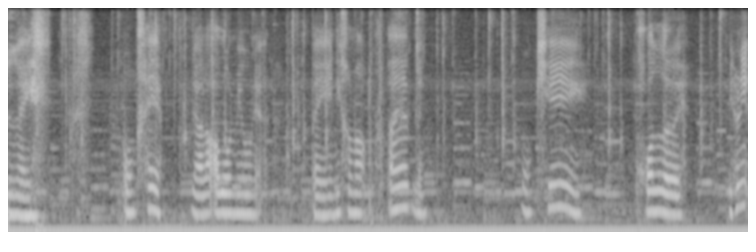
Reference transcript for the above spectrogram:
เหนื่อย โอเค เดี๋ยวเราเอาโบนมิลเนี่ย ไปนี่ข้างนอกแป๊บหนึ่งโอเคพ่นเลย มีเท่านี้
